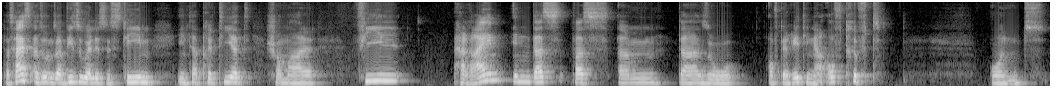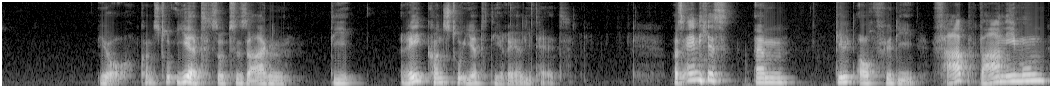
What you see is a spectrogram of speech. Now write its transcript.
Das heißt also, unser visuelles System interpretiert schon mal viel herein in das, was ähm, da so auf der Retina auftrifft und ja, konstruiert sozusagen die, rekonstruiert die Realität. Was ähnliches ähm, gilt auch für die Farbwahrnehmung.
